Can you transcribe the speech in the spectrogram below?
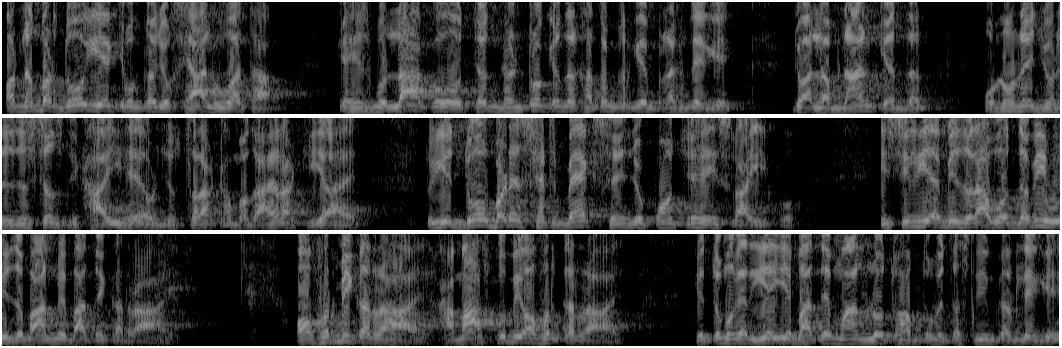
اور نمبر دو یہ کہ ان کا جو خیال ہوا تھا کہ حزب اللہ کو چند گھنٹوں کے اندر ختم کر کے رکھ دیں گے، جو لبنان کے اندر انہوں نے جو ریزسٹنس دکھائی ہے اور جس طرح کا مظاہرہ کیا ہے تو یہ دو بڑے سیٹ بیکس ہیں جو پہنچے ہیں اسرائیل کو۔ اسی لیے ابھی ذرا وہ دبی ہوئی زبان میں باتیں کر رہا ہے۔ آفر بھی کر رہا ہے۔ حماس کو بھی آفر کر رہا ہے کہ تم اگر یہ یہ باتیں مان لو تو ہم تمہیں تسلیم کر لیں گے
